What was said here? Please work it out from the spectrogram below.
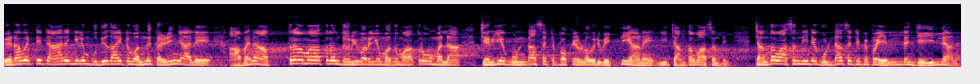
ഇടപെട്ടിട്ട് ആരെങ്കിലും പുതിയതായിട്ട് വന്നു കഴിഞ്ഞാൽ അവനെ അത്രമാത്രം തെറി പറയും അതുമാത്രവുമല്ല ചെറിയ ഗുണ്ടാ സെറ്റപ്പൊക്കെ ഉള്ള ഒരു വ്യക്തിയാണ് ഈ ചന്തവാസന്തി. ചന്തവാസന്തിന്റെ ഗുണ്ടാ സെറ്റപ്പ് ഇപ്പോൾ എല്ലാം ജയിലിലാണ്.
